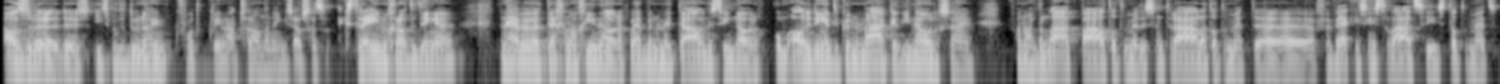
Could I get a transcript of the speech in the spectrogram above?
als we dus iets moeten doen aan bijvoorbeeld klimaatverandering, zelfs dat extreme grote dingen, dan hebben we technologie nodig. We hebben de metaalindustrie nodig om al die dingen te kunnen maken die nodig zijn. Vanaf de laadpaal tot en met de centrale, tot en met de verwerkingsinstallaties, tot en met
